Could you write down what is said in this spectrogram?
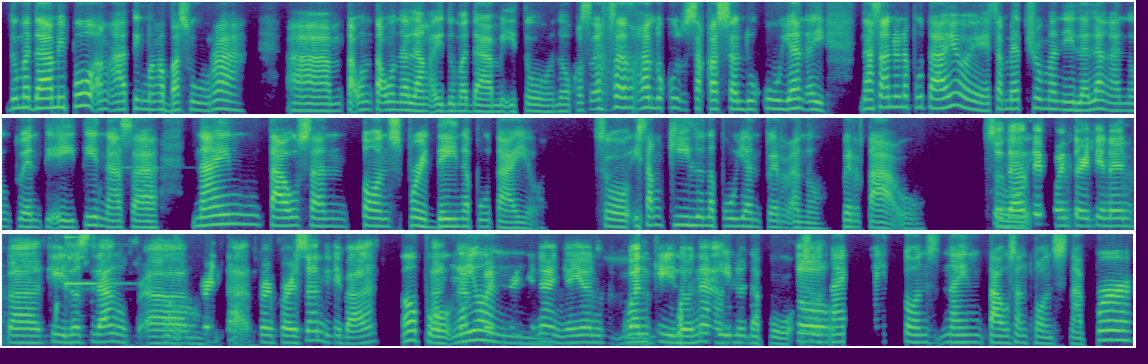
Dumadami po ang ating mga basura. Um, taon-taon na lang ay dumadami ito no kasi sa, kaluku, sa kasalukuyan ay nasa ano na po tayo eh sa Metro Manila lang anong 2018 nasa 9,000 tons per day na po tayo. So, isang kilo na po yan per ano, per tao. So, so dati 0.39 pa kilos lang uh, per, ta- per person, di ba? Opo, uh, ngayon 0.39, ngayon 1 kilo na. 1 kilo na po. So, so 9 tons, 9,000 tons na per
